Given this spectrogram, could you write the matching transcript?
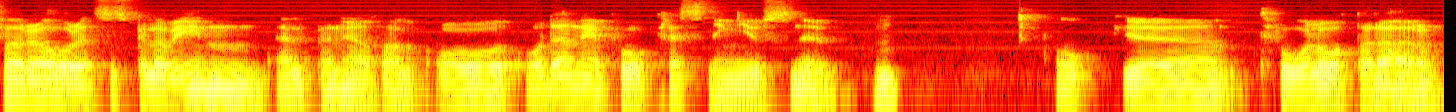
förra året så spelade vi in LPn i alla fall och, och den är på pressning just nu. Mm. Och eh, två låtar där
